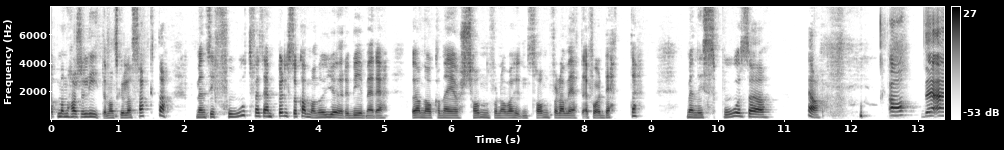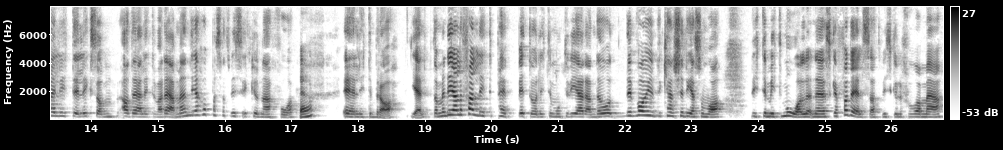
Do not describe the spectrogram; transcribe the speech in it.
At man har så lite man skulle ha sagt, da. Mens i fot, eksempel, så kan man jo gjøre mye mer ja, nå kan jeg gjøre sånn, for nå var hunden sånn, for da vet jeg jeg får dette. Men i spor, så Ja. Ja, det är lite liksom, ja det är lite vad det är. Men jag hoppas att vi ska kunna få ja. eh, lite bra hjälp. Då. Men det är i alla fall lite peppigt och lite motiverande. Och det var ju kanske det som var lite mitt mål när jag skaffade Elsa, att vi skulle få vara med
